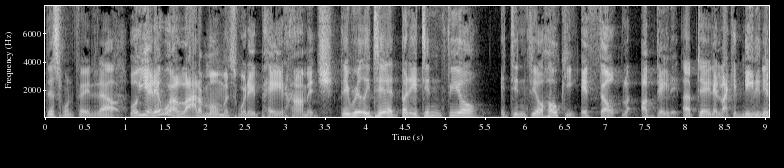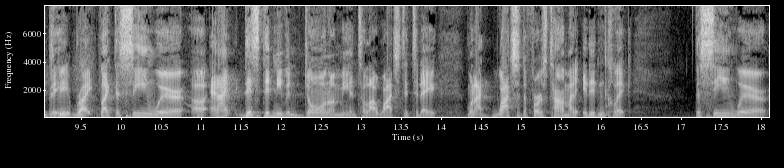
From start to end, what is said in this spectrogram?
This one faded out. Well, yeah, there were a lot of moments where they paid homage. They really did, but it didn't feel it didn't feel hokey. It felt like updated, Updated. and like it needed Needed to to be. be, right. Like the scene where, uh, and I this didn't even dawn on me until I watched it today. When I watched it the first time, I, it didn't click. The scene where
